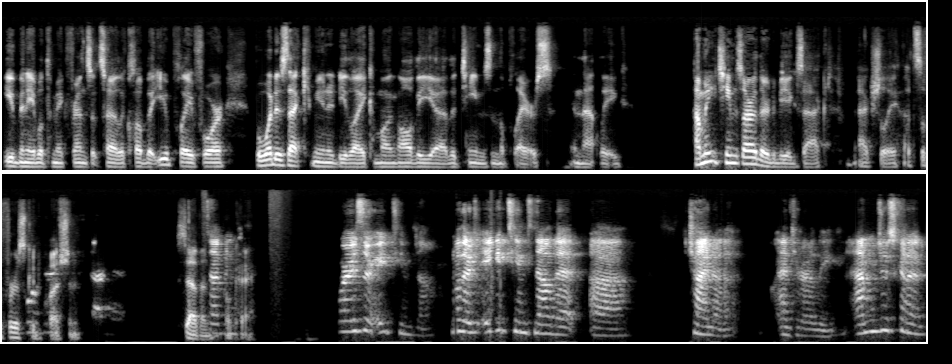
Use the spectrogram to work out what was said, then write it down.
you've been able to make friends outside of the club that you play for. But what is that community like among all the uh, the teams and the players in that league? How many teams are there to be exact? Actually, that's the first good question. Seven. Seven. Okay. Or is there eight teams now? No, there's eight teams now that uh, China entered our league. I'm just gonna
